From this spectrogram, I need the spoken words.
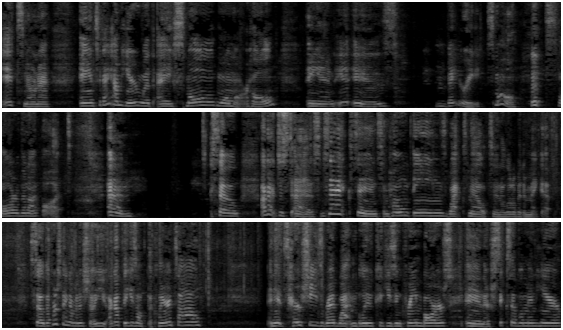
it's Nona. And today I'm here with a small Walmart haul. And it is very small. It's smaller than I thought. Um, so I got just uh, some snacks and some home things, wax melts, and a little bit of makeup. So the first thing I'm going to show you, I got these off the clearance aisle. And it's Hershey's Red, White, and Blue Cookies and Cream Bars. And there's six of them in here.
